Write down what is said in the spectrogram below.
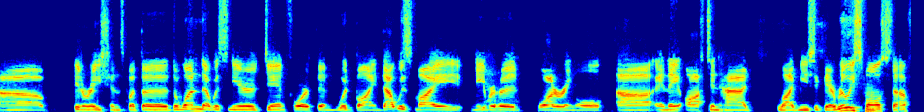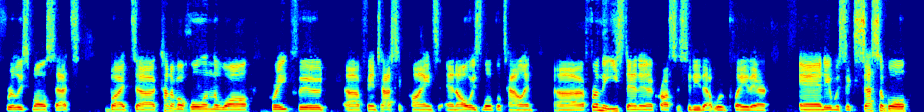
uh, iterations. But the the one that was near Danforth and Woodbine, that was my neighborhood watering hole, uh, and they often had live music there. Really small mm. stuff, really small sets, but uh, kind of a hole in the wall. Great food, uh, fantastic pints, and always local talent uh, from the East End and across the city that would play there. And it was accessible.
